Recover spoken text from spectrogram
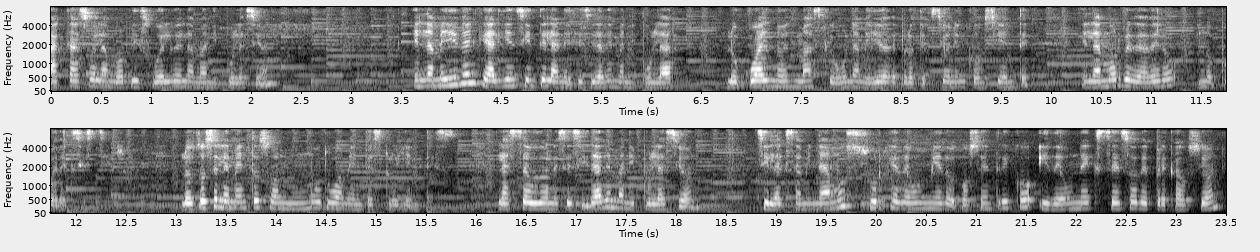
¿Acaso el amor disuelve la manipulación? En la medida en que alguien siente la necesidad de manipular, lo cual no es más que una medida de protección inconsciente, el amor verdadero no puede existir. Los dos elementos son mutuamente excluyentes. La pseudo necesidad de manipulación, si la examinamos, surge de un miedo egocéntrico y de un exceso de precaución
